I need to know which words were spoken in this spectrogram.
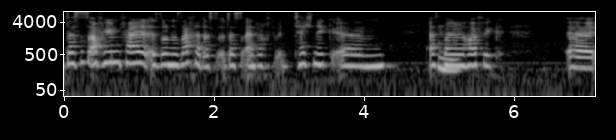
das ist auf jeden Fall so eine Sache, dass, dass einfach Technik ähm, erstmal mhm. häufig äh,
